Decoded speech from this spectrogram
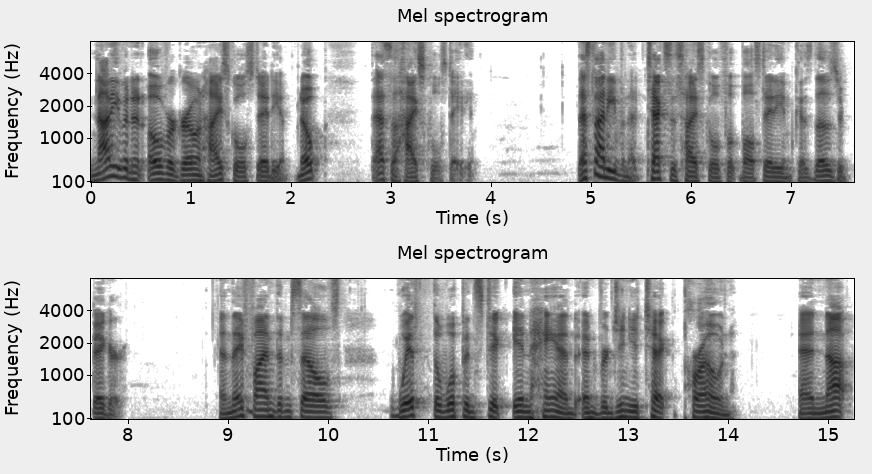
not even an overgrown high school stadium. Nope. That's a high school stadium. That's not even a Texas high school football stadium because those are bigger. And they find themselves with the whooping stick in hand and Virginia Tech prone and not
